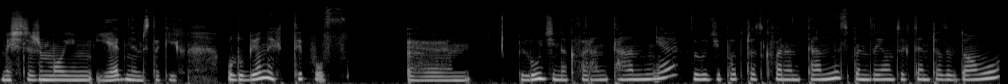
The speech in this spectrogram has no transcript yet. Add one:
myślę, że moim jednym z takich ulubionych typów ludzi na kwarantannie, ludzi podczas kwarantanny spędzających ten czas w domu,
